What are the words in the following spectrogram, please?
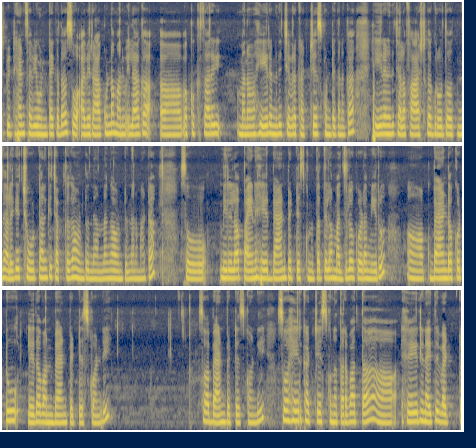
స్ప్లిట్ హ్యాండ్స్ అవి ఉంటాయి కదా. సో అవి రాకుండా మనం ఇలాగా ఒక్కొక్కసారి మనం హెయిర్ అనేది చివర కట్ చేసుకుంటే కనుక హెయిర్ అనేది చాలా ఫాస్ట్గా గ్రోత్ అవుతుంది. అలాగే చూడటానికి చక్కగా ఉంటుంది. అందంగా ఉంటుంది అనమాట సో మీరు ఇలా పైన హెయిర్ బ్యాండ్ పెట్టేసుకున్న తర్వాత ఇలా మధ్యలో కూడా మీరు బ్యాండ్ ఒక టూ లేదా వన్ బ్యాండ్ పెట్టేసుకోండి. సో ఆ బ్యాండ్ పెట్టేసుకోండి. సో హెయిర్ కట్ చేసుకున్న తర్వాత హెయిర్ నేనైతే వెట్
